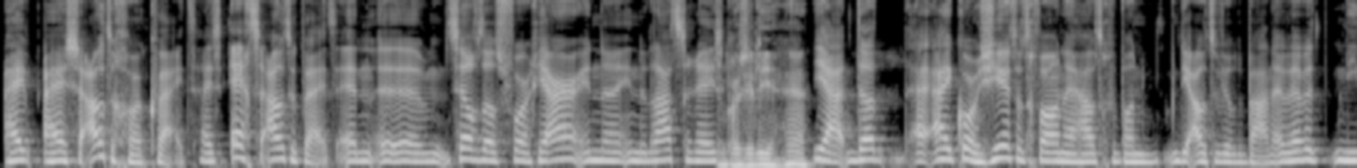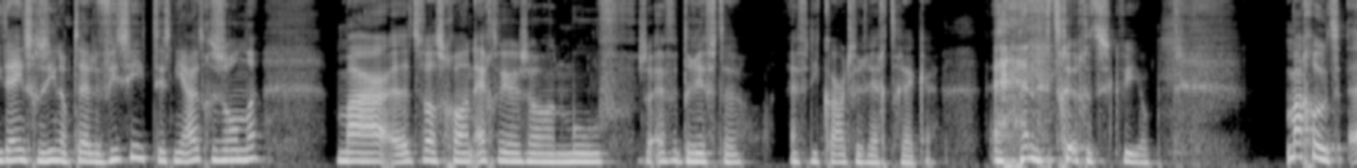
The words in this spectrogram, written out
hij, hij is zijn auto gewoon kwijt. Hij is echt zijn auto kwijt. En ehm, hetzelfde als vorig jaar in de, in de laatste race. In Brazilië, ja. Ja, dat, hij corrigeert het gewoon. Hij houdt gewoon die auto weer op de baan. En we hebben het niet eens gezien op televisie. Het is niet uitgezonden. Maar het was gewoon echt weer zo'n move. Zo even driften. Even die kart weer recht trekken. En terug het circuit op. Maar goed, eh,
